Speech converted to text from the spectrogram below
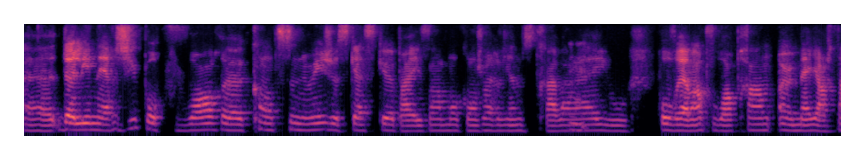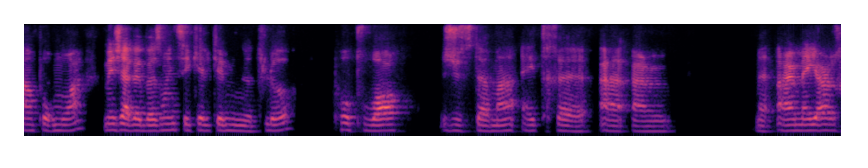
euh, de l'énergie pour pouvoir euh, continuer jusqu'à ce que, par exemple, mon conjoint revienne du travail mm. ou pour vraiment pouvoir prendre un meilleur temps pour moi. Mais j'avais besoin de ces quelques minutes-là pour pouvoir justement être euh, à, un, à, un, meilleur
